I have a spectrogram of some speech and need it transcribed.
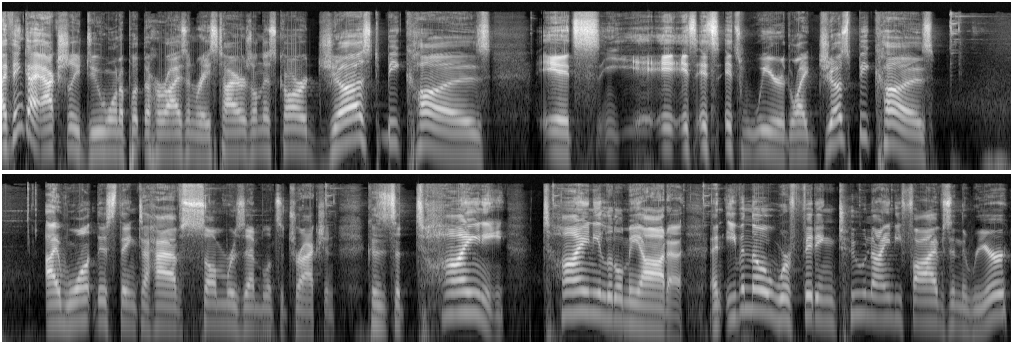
I think I actually do want to put the Horizon race tires on this car just because it's it's it's it's weird. Like just because I want this thing to have some resemblance attraction because it's a tiny tiny little Miata. And even though we're fitting two 95s in the rear,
